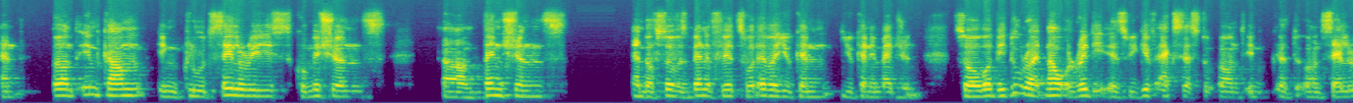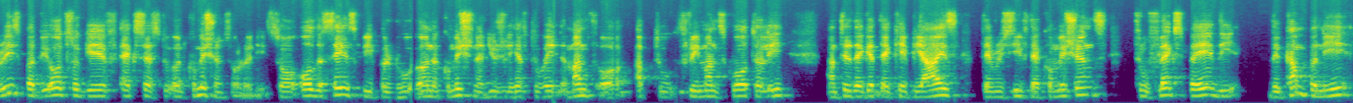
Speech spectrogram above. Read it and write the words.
and earned income includes salaries, commissions, um, pensions, end of service benefits, whatever you can you can imagine. So what we do right now already is we give access to earned in, uh, to earned salaries, but we also give access to earned commissions already. So all the salespeople who earn a commission and usually have to wait a month or up to three months quarterly until they get their KPIs, they receive their commissions through FlexxPay. The the company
